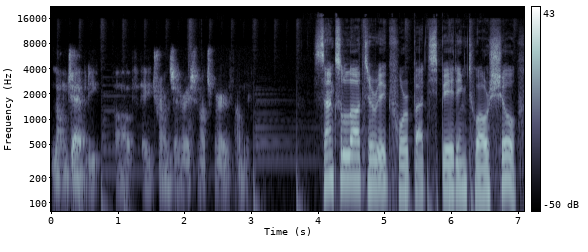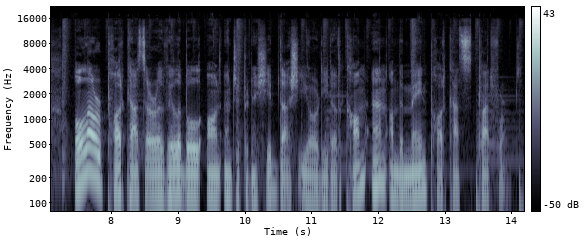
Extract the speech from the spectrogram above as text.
longevity of a transgenerational entrepreneurial family Thanks a lot, Eric, for participating to our show. All our podcasts are available on entrepreneurship-erd.com and on the main podcast platforms.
